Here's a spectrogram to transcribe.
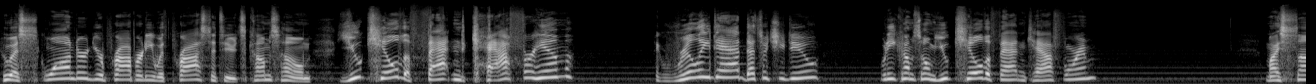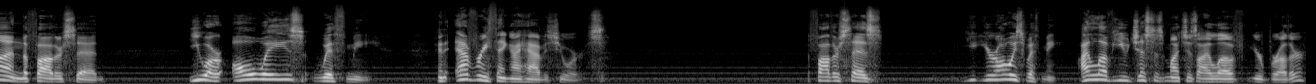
who has squandered your property with prostitutes, comes home, you kill the fattened calf for him? Like, really, Dad? That's what you do? When he comes home, you kill the fattened calf for him? My son, the father said, you are always with me, and everything I have is yours. The father says, You're always with me. I love you just as much as I love your brother.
